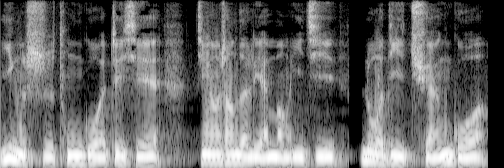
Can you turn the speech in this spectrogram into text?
硬是通过这些。经销商的联盟以及落地全国、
